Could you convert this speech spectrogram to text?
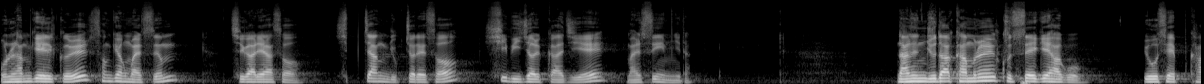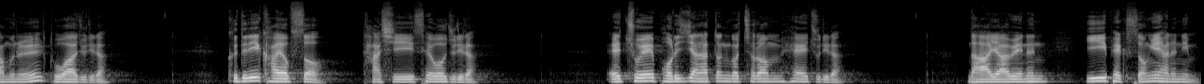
오늘 함께 읽을 성경 말씀 지가리아서 10장 6절에서 12절까지의 말씀입니다. 나는 유다 가문을 굳세게 하고 요셉 가문을 도와주리라. 그들이 가엾어 다시 세워주리라. 애초에 버리지 않았던 것처럼 해주리라. 나 야훼는 이 백성의 하느님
